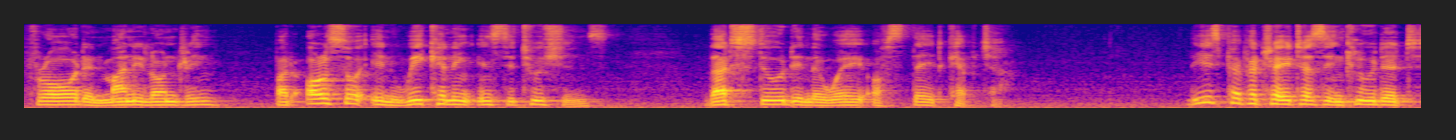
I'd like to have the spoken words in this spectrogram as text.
fraud, and money laundering, but also in weakening institutions that stood in the way of state capture. These perpetrators included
